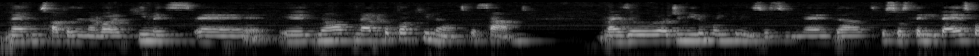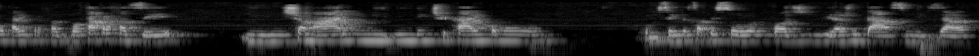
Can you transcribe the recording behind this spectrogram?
né, como você está fazendo agora aqui, mas é, não, não é porque eu tô aqui não, você sabe. Mas eu, admiro muito isso, assim, né? Das pessoas terem ideias, colocarem para botar para fazer e chamarem e, e identificarem como, como sendo essa pessoa que pode ajudar, assim, a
